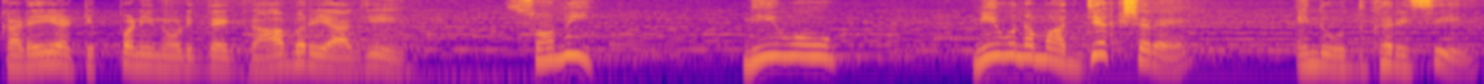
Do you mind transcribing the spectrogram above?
ಕಡೆಯ ಟಿಪ್ಪಣಿ ನೋಡಿದ್ದೆ ಗಾಬರಿಯಾಗಿ, ಸ್ವಾಮಿ ನೀವು ನೀವು ನಮ್ಮ ಅಧ್ಯಕ್ಷರೇ ಎಂದು ಉದ್ಘರಿಸಿ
